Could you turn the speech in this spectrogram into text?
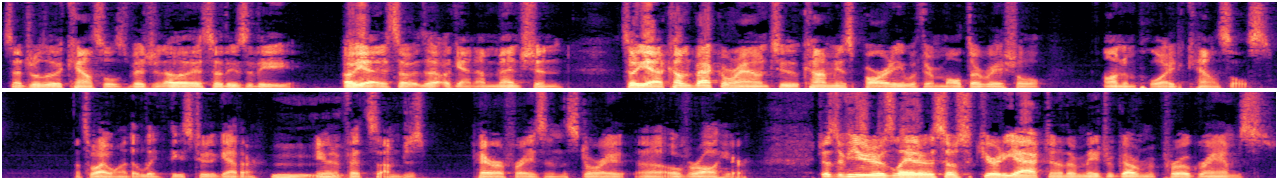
Central to the council's vision. Oh, so these are the. Oh yeah. So again, a mention. So yeah, it comes back around to the Communist Party with their multiracial unemployed councils. That's why I wanted to link these two together, Mm. even if it's I'm just paraphrasing the story uh, overall here. Just a few years later, the Social Security Act and other major government programs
